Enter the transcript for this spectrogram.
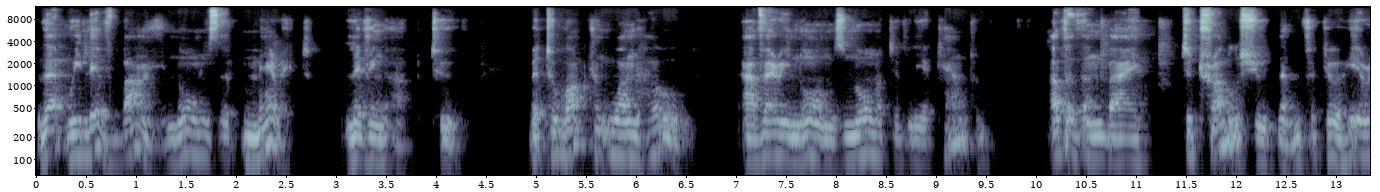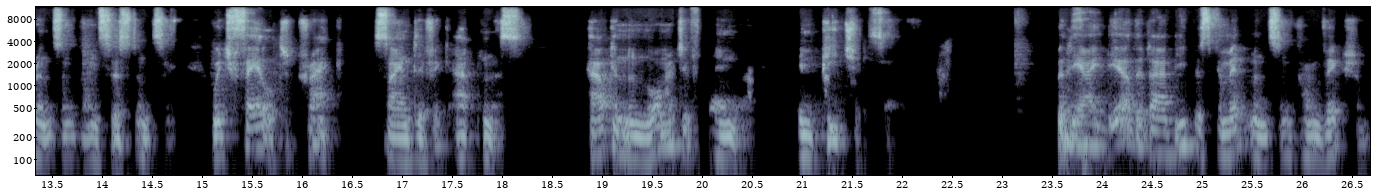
that we live by norms that merit living up to. But to what can one hold our very norms normatively accountable, other than by to troubleshoot them for coherence and consistency which fail to track scientific aptness? How can the normative framework impeach itself? But the idea that our deepest commitments and convictions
